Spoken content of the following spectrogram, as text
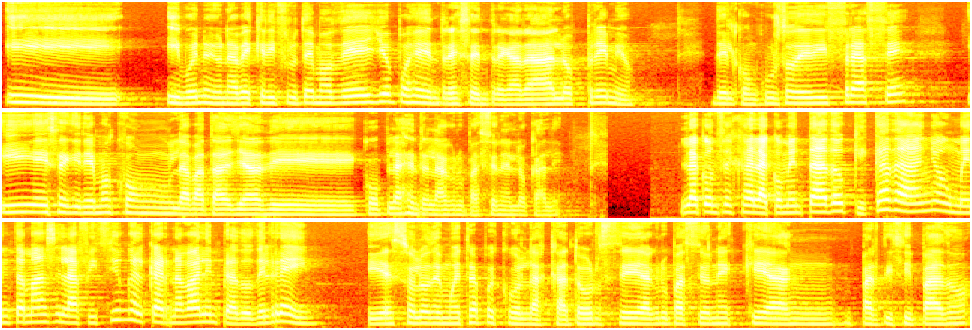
Y, bueno, y una vez que disfrutemos de ello, pues entre, se entregarán los premios del concurso de disfraces y seguiremos con la batalla de coplas entre las agrupaciones locales. La concejala ha comentado que cada año aumenta más la afición al carnaval en Prado del Rey. Y eso lo demuestra pues con las 14 agrupaciones que han participado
